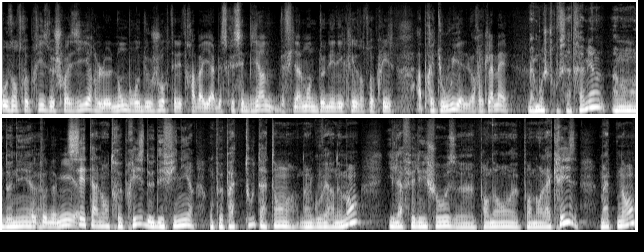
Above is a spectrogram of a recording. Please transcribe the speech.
aux entreprises de choisir le nombre de jours télétravaillables Est-ce que c'est bien de, finalement de donner les clés aux entreprises Après tout, oui, elles le réclamaient. Ben moi, je trouve ça très bien. À un moment donné, euh, Autonomie, euh. c'est à l'entreprise de définir. On ne peut pas tout attendre d'un gouvernement. Il a fait les choses euh, pendant, pendant la crise. Maintenant,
